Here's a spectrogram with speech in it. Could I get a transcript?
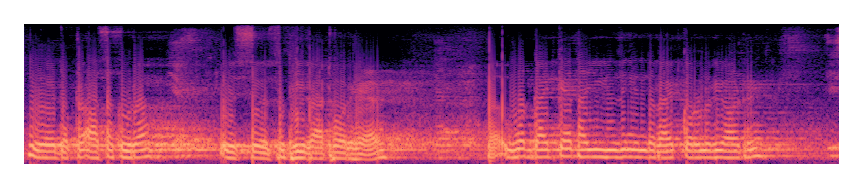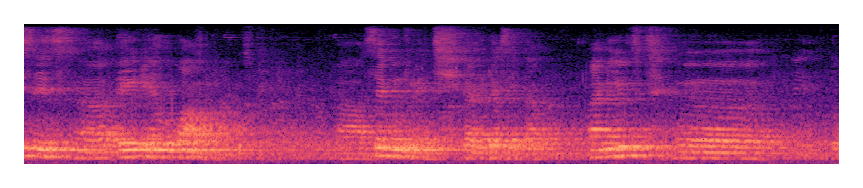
Uh, Dr. Asakura Yes? is uh, Sudhir Rathore here. Yeah. Uh, what guide cat are you using in the right coronary artery? This is uh, AL1, uh, second range guide catheter. I'm used uh, to,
